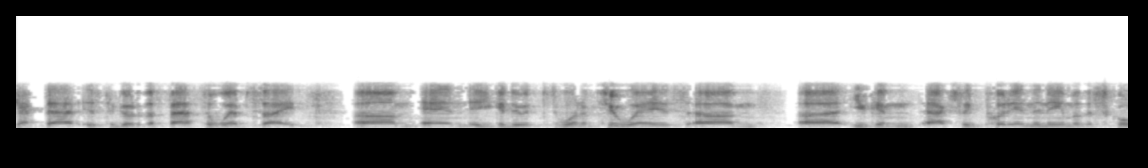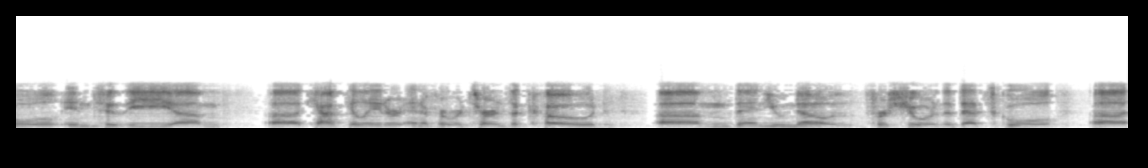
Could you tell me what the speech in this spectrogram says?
check that is to go to the FAFSA website, um, and you can do it one of two ways. Um, you can actually put in the name of the school into the um, calculator, and if it returns a code, then you know for sure that that school uh,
